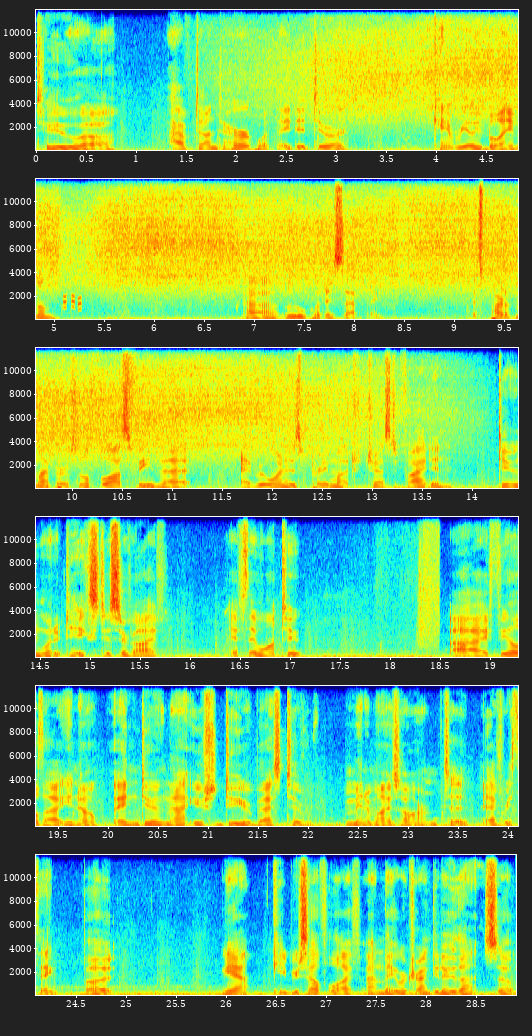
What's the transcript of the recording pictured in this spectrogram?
to uh, have done to her what they did to her, can't really blame them. Uh, ooh, what is that thing? It's part of my personal philosophy that everyone is pretty much justified in doing what it takes to survive, if they want to. I feel that, you know, in doing that, you should do your best to minimize harm to everything, but yeah, keep yourself alive, and they were trying to do that, so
